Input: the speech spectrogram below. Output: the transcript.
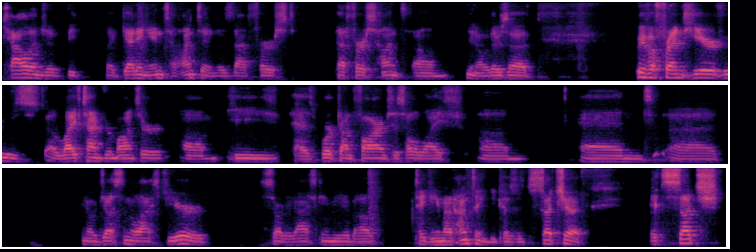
challenge of be, like getting into hunting is that first that first hunt. Um, you know, there's a we have a friend here who's a lifetime Vermonter. Um, he has worked on farms his whole life, um, and uh, you know, just in the last year, started asking me about taking him out hunting because it's such a it's such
